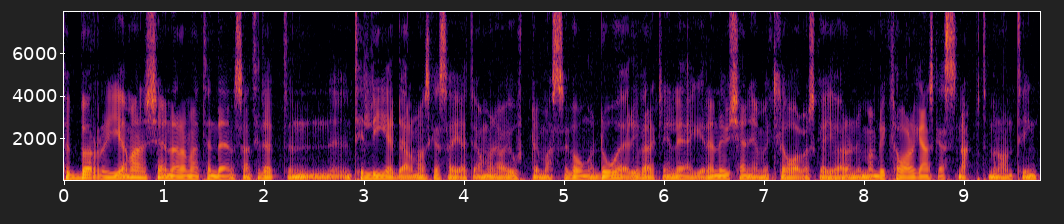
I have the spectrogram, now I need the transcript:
För börjar man känna de här tendenserna till, ett, till ledare, man ska säga att ja, men jag har gjort det massa gånger, då är det ju verkligen läge. Nu känner jag mig klar, vad ska jag göra nu? Man blir klar ganska snabbt med någonting.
